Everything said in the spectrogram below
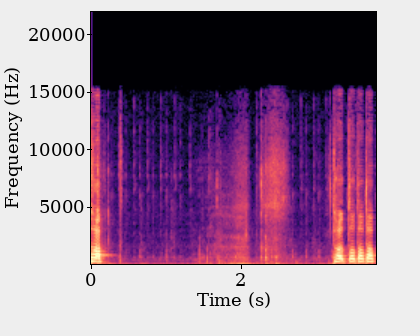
tat. Tat tat tat tat.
